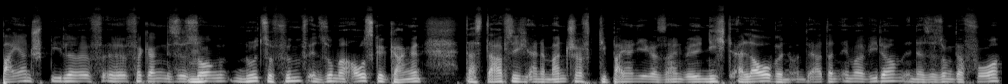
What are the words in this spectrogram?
Bayern-Spiele äh, vergangene Saison mhm. 0 zu 5 in Summe ausgegangen. Das darf sich eine Mannschaft, die Bayernjäger sein will, nicht erlauben. Und er hat dann immer wieder in der Saison davor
